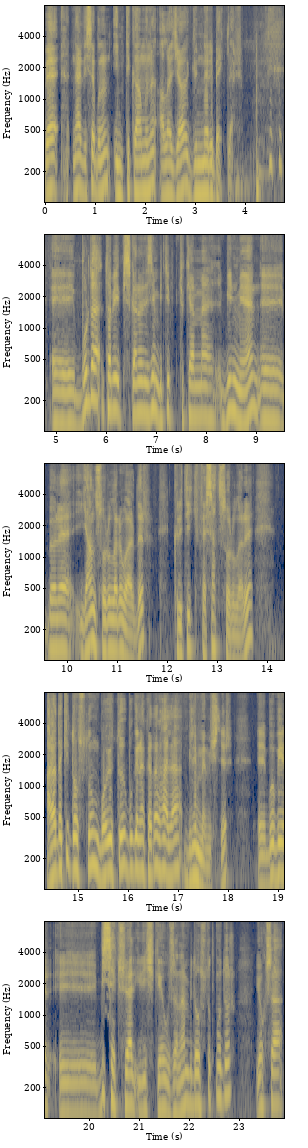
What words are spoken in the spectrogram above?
ve neredeyse bunun intikamını alacağı günleri bekler. ee, burada tabii psikanalizin bitip tükenme bilmeyen e, böyle yan soruları vardır. Kritik fesat soruları. Aradaki dostluğun boyutu bugüne kadar hala bilinmemiştir. E, bu bir e, biseksüel ilişkiye uzanan bir dostluk mudur? Yoksa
